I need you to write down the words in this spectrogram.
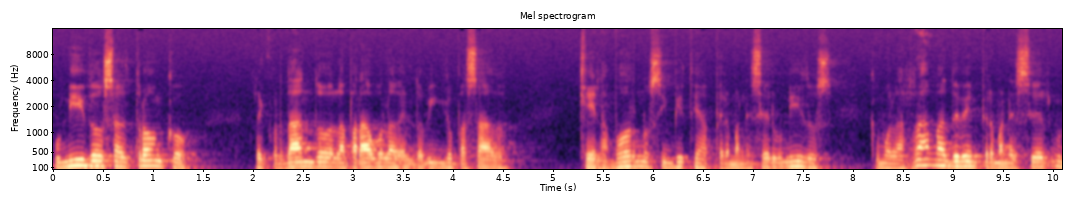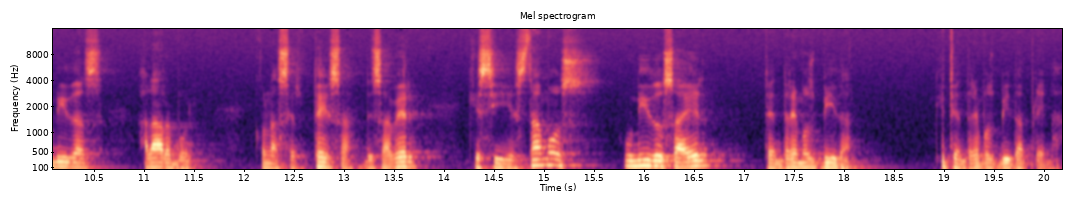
unidos al tronco, recordando la parábola del domingo pasado, que el amor nos invite a permanecer unidos como las ramas deben permanecer unidas al árbol, con la certeza de saber que si estamos unidos a Él, tendremos vida y tendremos vida plena.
